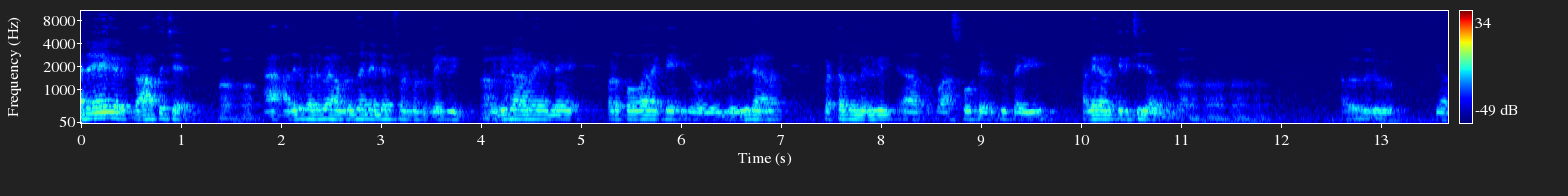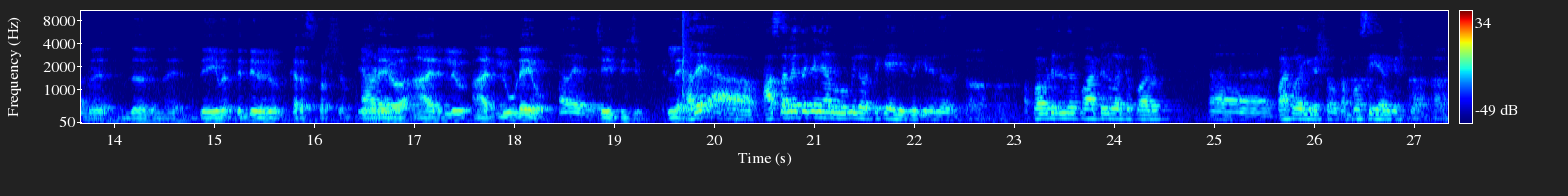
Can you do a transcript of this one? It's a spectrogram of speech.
അനേകർ പ്രാർത്ഥിച്ചായിരുന്നു അതിന് ഫലമേ അവിടുന്ന് തന്നെ എന്റെ ഒരു ഫ്രണ്ട് ഉണ്ട് ബെൽവിൻ ബെൽവിനാണ് എന്നെ അവിടെ പോകാനൊക്കെ ഇത് തോന്നുന്നത് മെൽവിനാണ് പെട്ടെന്ന് മെൽവിൻ പാസ്പോർട്ട് എടുത്ത് തരികയും അങ്ങനെയാണ് തിരിച്ചു ഞാൻ. അതൊരു ദൈവത്തിന്റെ ഒരു കരസ്പർശം. എവിടെയോ ആരിലൂ ആരിലൂടെയോ ചെയ്യിപ്പിച്ചു അല്ലേ? അതെ ആ, സമയത്തൊക്കെ ഞാൻ റൂമിൽ ഒറ്റയ്ക്ക് ഇരുന്ന് ഇരുന്നത്. അപ്പൊ അവിടെ ഇരുന്ന് പാട്ടുകളൊക്കെ പാടും. പാട്ട് ഭയങ്കര ഇഷ്ടമാണ്. കമ്പോസ് ചെയ്യാനൊക്കെ ഇഷ്ടമാണ്.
